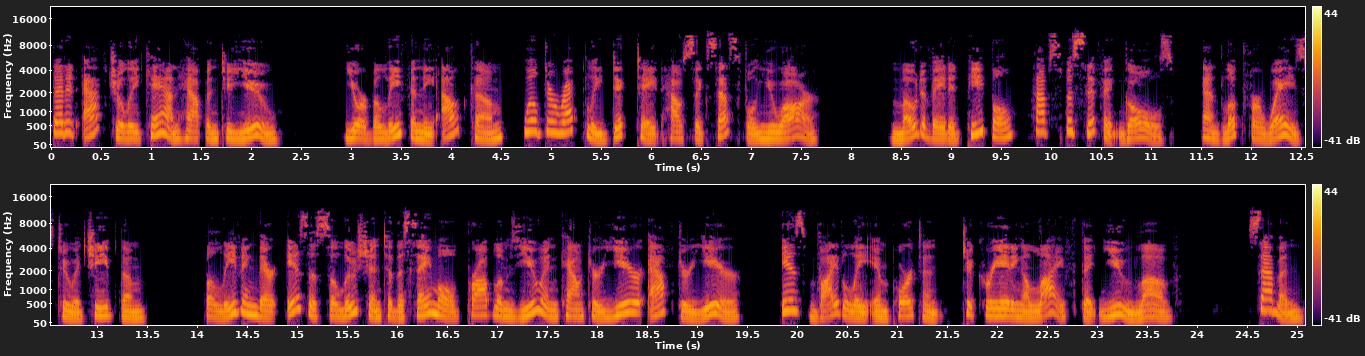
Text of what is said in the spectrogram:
that it actually can happen to you. Your belief in the outcome will directly dictate how successful you are. Motivated people have specific goals and look for ways to achieve them. Believing there is a solution to the same old problems you encounter year after year is vitally important to creating a life that you love. 7.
